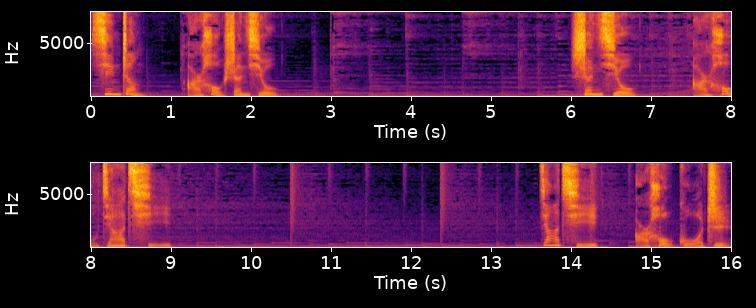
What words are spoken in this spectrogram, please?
心正而后身修，身修而后家齐，家齐而后国治，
